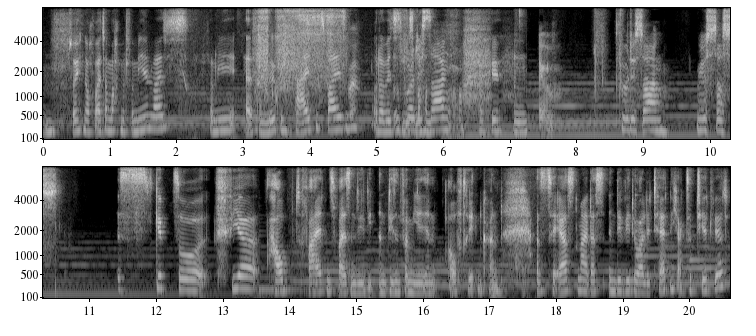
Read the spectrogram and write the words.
Hm. Soll ich noch weitermachen mit Familienweisen? Familie, äh, von möglichen Verhaltensweisen? Oder willst du das Würde ich machen? sagen, Okay. Hm. äh, würde ich sagen, mir ist das. Es gibt so vier Hauptverhaltensweisen, die in diesen Familien auftreten können. Also zuerst mal, dass Individualität nicht akzeptiert wird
